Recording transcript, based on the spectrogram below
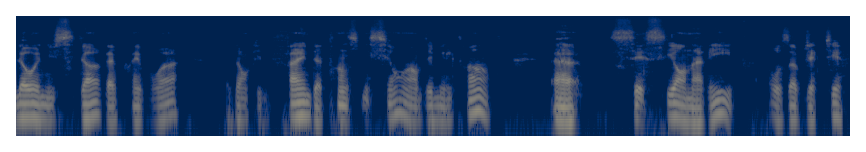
L'ONU-SIDA prévoit donc une fin de transmission en 2030. Euh, c'est si on arrive aux objectifs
